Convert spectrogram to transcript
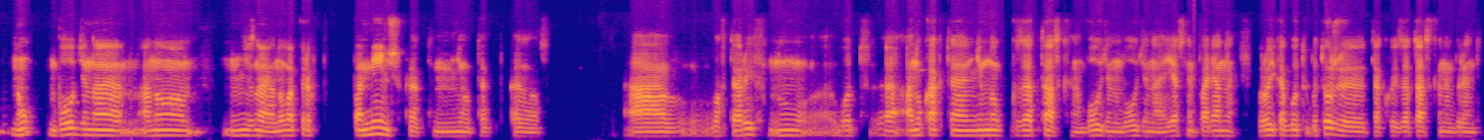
Ну, Болдина, оно, не знаю, оно, во-первых, поменьше как-то, мне вот так показалось. А во-вторых, ну, вот а, оно как-то немного затаскано. Болдин, Болдин, а Ясная Поляна вроде как будто бы тоже такой затасканный бренд.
